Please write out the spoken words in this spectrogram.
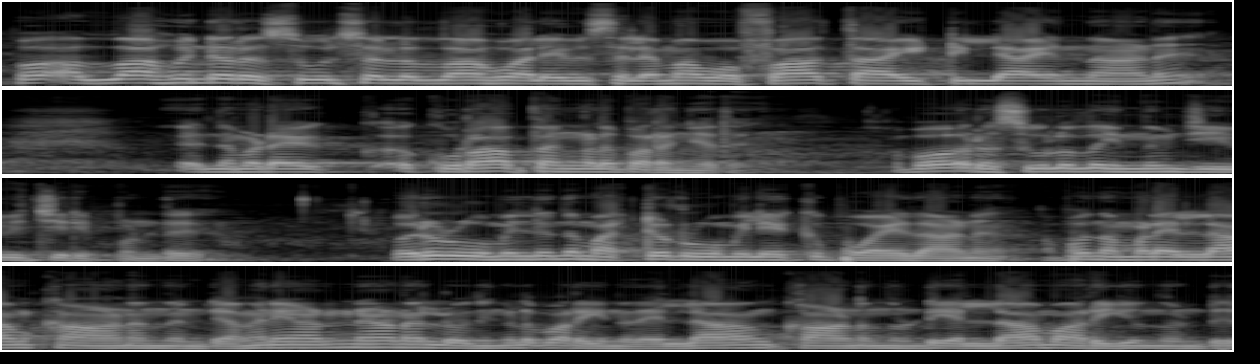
അപ്പോൾ അള്ളാഹുവിന്റെ റസൂൽ സല്ലാഹു അലൈഹി വസ്ലമ വഫാത്തായിട്ടില്ല എന്നാണ് നമ്മുടെ ഖുറാത്തങ്ങൾ പറഞ്ഞത്. അപ്പോൾ റസൂലുള്ള ഇന്നും ജീവിച്ചിരിപ്പുണ്ട്. ഒരു റൂമിൽ നിന്ന് മറ്റൊരു റൂമിലേക്ക് പോയതാണ്. അപ്പോൾ നമ്മളെല്ലാം കാണുന്നുണ്ട്. അങ്ങനെയാണല്ലോ നിങ്ങൾ പറയുന്നത്. എല്ലാം കാണുന്നുണ്ട് എല്ലാം അറിയുന്നുണ്ട്.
